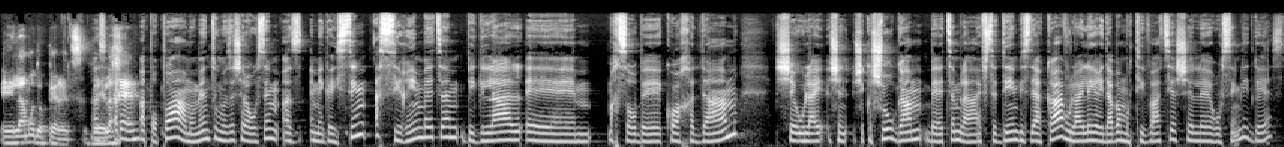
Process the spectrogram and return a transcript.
לעמוד בפרץ. ולכן... אפרופו המומנטום הזה של הרוסים, אז הם מגייסים אסירים בעצם בגלל מחסור בכוח אדם. שאולי, ש, שקשור גם בעצם להפסדים בשדה הקרב, אולי לירידה במוטיבציה של אה, רוסים להתגייס?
